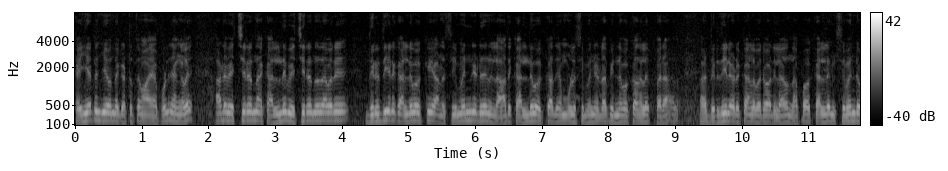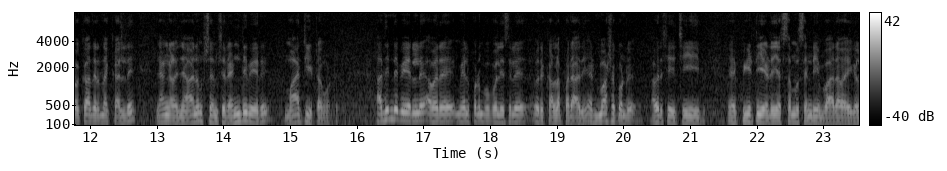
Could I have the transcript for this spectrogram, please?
കയ്യേറ്റം ചെയ്യുന്ന ഘട്ടത്തമായപ്പോൾ ഞങ്ങൾ അവിടെ വെച്ചിരുന്ന കല്ല് വെച്ചിരുന്നത് അവർ ധൃതിയിൽ കല്ല് വെക്കുകയാണ്. സിമെന്റ് ഇടുന്നില്ല. അത് കല്ല് വെക്കുക അതിന് മുകളിൽ സിമെന്റ് ഇടുക പിന്നെ വെക്കുക എന്നുള്ള പരാ ധൃതിയിൽ എടുക്കാനുള്ള പരിപാടിയിലായിരുന്നു അപ്പോൾ കല്ല് സിമെന്റ് വെക്കാതിരുന്ന കല്ല് ഞങ്ങൾ ഞാനും ഷംസ് രണ്ട് പേര് മാറ്റിയിട്ട് അങ്ങോട്ട്. അതിന്റെ പേരിൽ അവർ മേൽപ്പറമ്പ് പോലീസിൽ ഒരു കള്ളപ്പരാതി ഹെഡ്മാഷെ കൊണ്ട് അവർ ചെയ്യിച്ച് ഈ പി ടി എയുടെ എസ് എം എസിന്റെയും ഭാരവാഹികൾ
